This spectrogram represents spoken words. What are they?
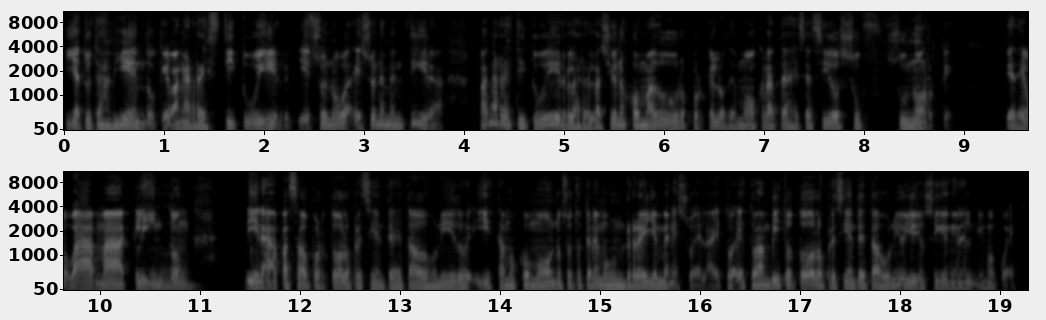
y ya tú estás viendo que van a restituir, y eso no, eso no es mentira, van a restituir las relaciones con Maduro porque los demócratas, ese ha sido su, su norte, desde Obama, Clinton. Mm. Mira, ha pasado por todos los presidentes de Estados Unidos y estamos como, nosotros tenemos un rey en Venezuela. Esto, estos han visto todos los presidentes de Estados Unidos y ellos siguen en el mismo puesto.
